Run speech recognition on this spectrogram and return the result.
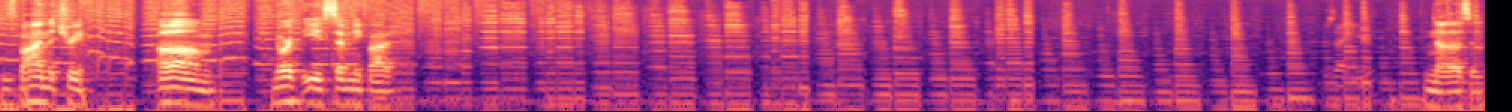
He's behind the tree. Um, northeast 75. No, that's him.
